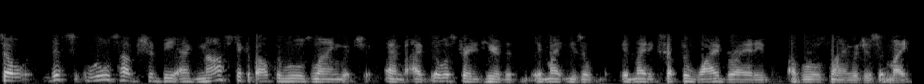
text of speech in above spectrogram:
So this rules hub should be agnostic about the rules language, and I've illustrated here that it might use a, it might accept a wide variety of rules languages. It might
